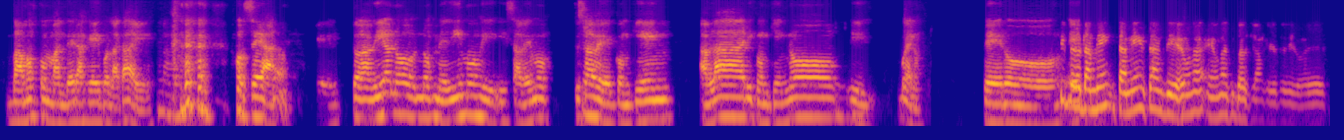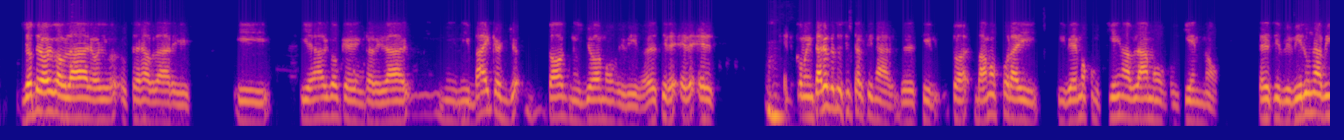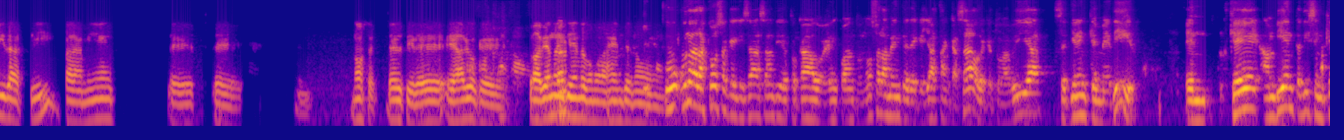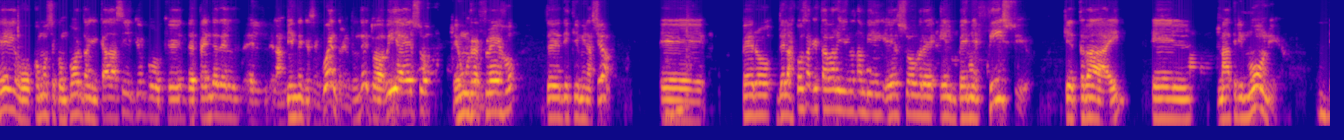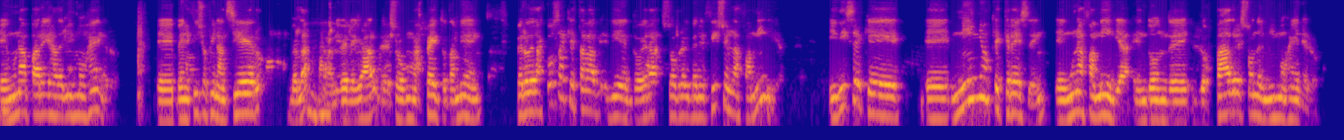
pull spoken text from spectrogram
vamos con banderas gay por la calle. o sea, eh, todavía no nos medimos y, sabemos, tú sabes, con quién hablar y con quién no. Y bueno, pero... Sí, pero eh, también, también, Santi, es una, es una situación que yo te digo, es, yo te oigo hablar, oigo ustedes hablar y, y, y es algo que en realidad ni, ni, Biker Dog ni yo hemos vivido. Es decir, el, el, el, comentario que tú hiciste al final, de decir, vamos por ahí y vemos con quién hablamos, con quién no. Es decir, vivir una vida así, para mí es, eh, no sé, es decir, es, algo que todavía no entiendo cómo la gente no... Una de las cosas que quizás Santi ha tocado es en cuanto no solamente de que ya están casados, de que todavía se tienen que medir en qué ambiente dicen qué o cómo se comportan en cada sitio, porque depende del el, ambiente en que se encuentren. ¿entendés? Todavía eso es un reflejo de discriminación. Eh, pero de las cosas que estaba leyendo también es sobre el beneficio que trae el matrimonio en una pareja del mismo género. Eh, beneficio financiero, ¿verdad? A nivel legal, eso es un aspecto también. Pero de las cosas que estaba viendo era sobre el beneficio en la familia. Y dice que eh, niños que crecen en una familia en donde los padres son del mismo género,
